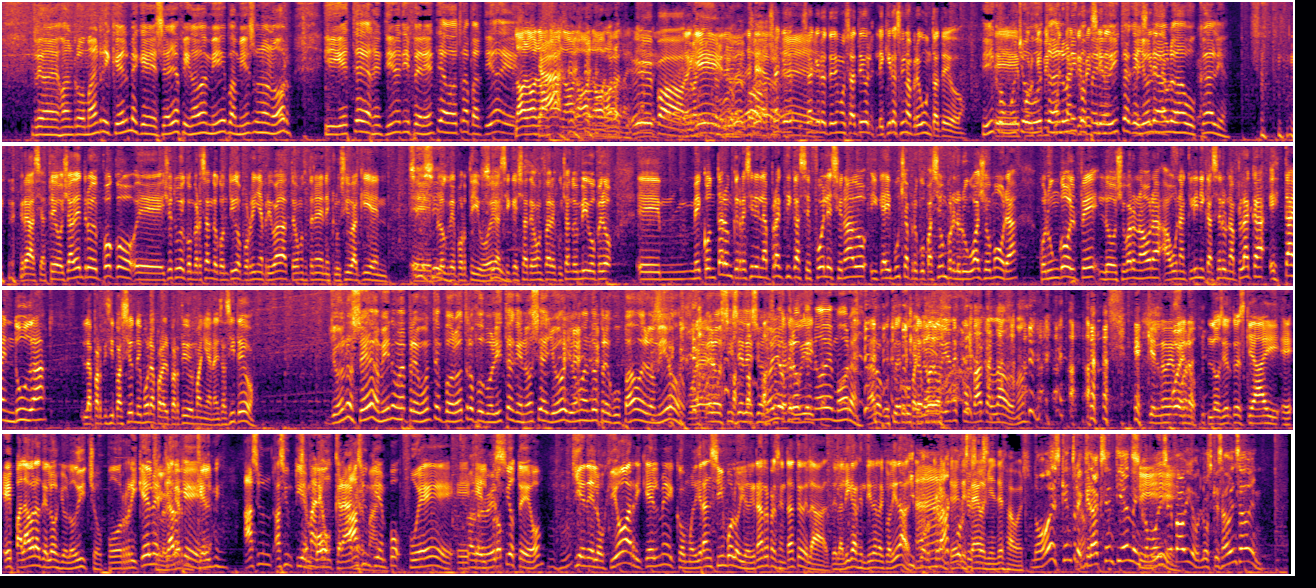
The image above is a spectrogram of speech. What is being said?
Juan Román Riquelme, que se haya fijado en mí, para mí es un honor. Y este argentino es diferente a otra partida de... No, no, no, Ya. no, no, no, epa, tranquilo. Ya que, ya que lo tenemos a Teo, le quiero hacer una pregunta, Teo. Sí, con Eh, mucho gusto, es el único periodista que yo le hablo a Buscalia. Gracias, Teo. Ya dentro de poco, eh, yo estuve conversando contigo por línea privada, te vamos a tener en exclusiva aquí en Sí, eh, sí. Blog Deportivo, eh, Sí. así que ya te vamos a estar escuchando en vivo, pero eh, me contaron que recién en la práctica se fue lesionado y que hay mucha preocupación por el uruguayo Mora, con un golpe, lo llevaron ahora a una clínica a hacer una placa, está en duda la participación de Mora para el partido de mañana, ¿es así, Teo? Yo no sé, a mí no me pregunten por otro futbolista que no sea yo, yo me ando preocupado de lo mío. Pero si se lesionó, yo creo que no demora. Claro, que usted, usted no vienes con vaca al lado, ¿no? que él no demora. Bueno, lo cierto es que hay eh, eh, palabras de elogio, lo dicho, por Riquelme. Que lo claro que Riquelme. Hace un hace un tiempo, un crack, hace un tiempo fue eh, el revés. propio Teo quien elogió a Riquelme como el gran símbolo y el gran representante de la de la Liga Argentina en la actualidad. Y por crack, porque es que- el favor. no, es que entre cracks se entienden, Sí. como dice Fabio, los que saben, saben.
